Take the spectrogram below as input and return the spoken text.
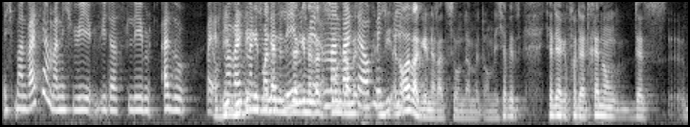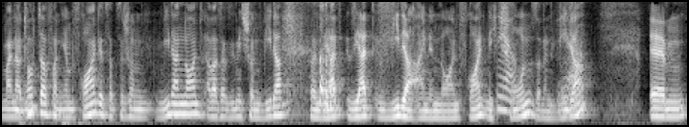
ich, man weiß ja immer nicht, wie, wie das Leben, also Wie, erstmal wie, weiß wie man nicht, man wie das Leben spielt und Generation man weiß damit, ja auch nicht, wie, in eurer Generation damit um? Ich habe jetzt, ich hatte ja vor der Trennung des Mhm. meiner Tochter von ihrem Freund, jetzt hat sie schon wieder einen neuen, aber es hat sie nicht schon wieder, sondern sie hat, sie hat wieder einen neuen Freund, nicht Ja. schon, sondern wieder. Ja. Ähm,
